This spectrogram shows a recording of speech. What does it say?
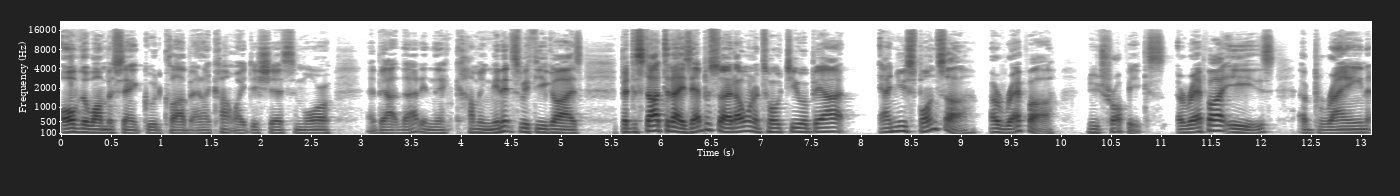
of the 1% Good Club, and I can't wait to share some more about that in the coming minutes with you guys. But to start today's episode, I want to talk to you about our new sponsor, Arepa Nootropics. Arepa is a brain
